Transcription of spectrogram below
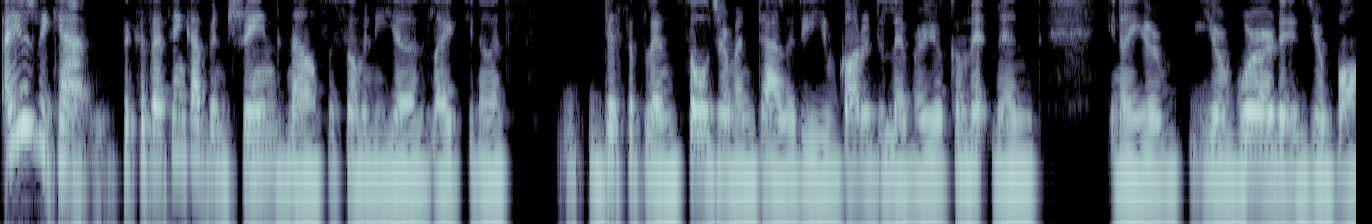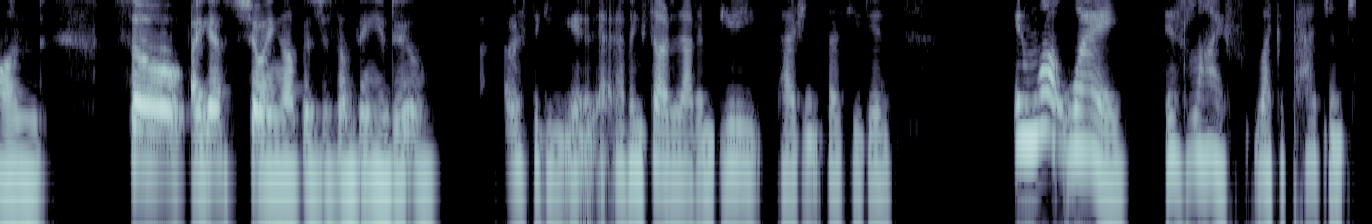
i usually can because i think i've been trained now for so many years like you know it's discipline soldier mentality you've got to deliver your commitment you know your your word is your bond So I guess showing up is just something you do. I was thinking, you know, having started out in beauty pageants as you did, in what way is life like a pageant?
